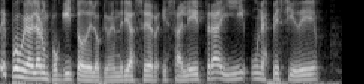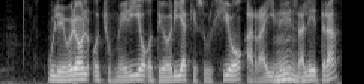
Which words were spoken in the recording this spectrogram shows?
Después voy a hablar un poquito de lo que vendría a ser esa letra y una especie de culebrón o chusmerío o teoría que surgió a raíz de Mm. esa letra,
